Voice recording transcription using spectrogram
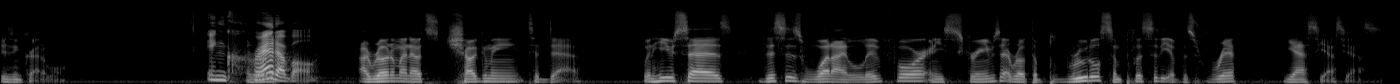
is incredible. Incredible. I wrote in my notes, chug me to death. When he says, This is what I live for, and he screams it, I wrote the brutal simplicity of this riff. Yes, yes, yes.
